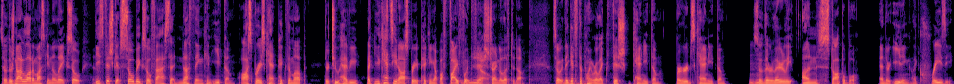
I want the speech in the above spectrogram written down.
so there's not a lot of muskie in the lake. So these fish get so big so fast that nothing can eat them. Ospreys can't pick them up. They're too heavy. Like you can't see an osprey picking up a five foot No. fish trying to lift it up. So they get to the point where like fish can't eat them, birds can't eat them. So mm-hmm. they're literally unstoppable and they're eating like crazy.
